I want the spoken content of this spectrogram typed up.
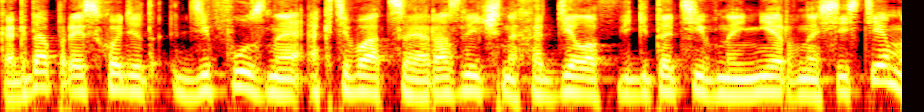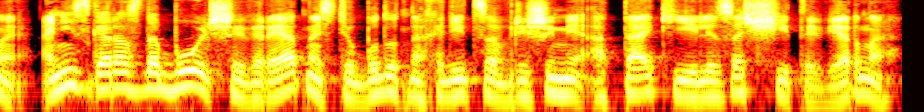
когда происходит диффузная активация различных отделов вегетативной нервной системы, они с гораздо большей вероятностью будут находиться в режиме атаки или защиты, верно?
